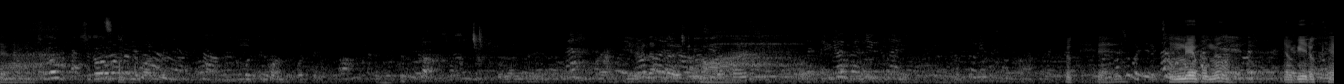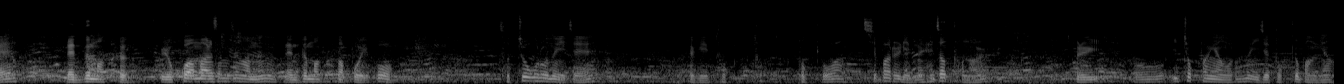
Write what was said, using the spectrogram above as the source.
야, 참. 이렇게 정리해 보면 여기 이렇게 랜드마크 요코하마를 상징하는 랜드마크가 보이고 저쪽으로는 이제 저기 도, 도, 도쿄와 치바를 잇는 해저 터널 그리고 이쪽 방향으로는 이제 도쿄 방향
